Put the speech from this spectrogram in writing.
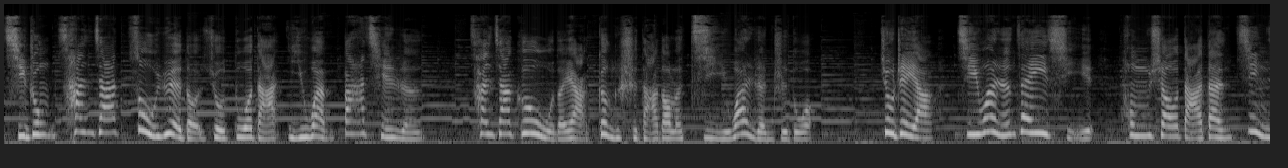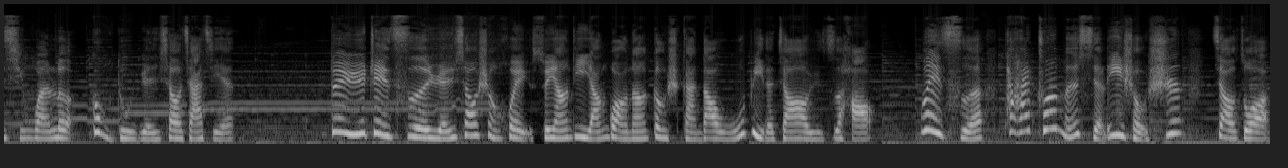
其中参加奏乐的就多达一万八千人，参加歌舞的呀，更是达到了几万人之多。就这样，几万人在一起通宵达旦，尽情玩乐，共度元宵佳节。对于这次元宵盛会，隋炀帝杨广呢，更是感到无比的骄傲与自豪。为此，他还专门写了一首诗，叫做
